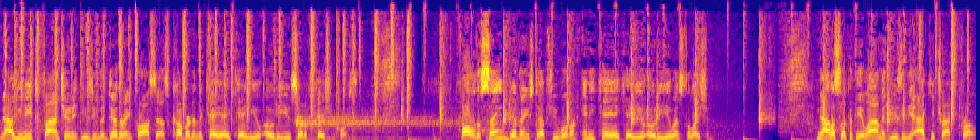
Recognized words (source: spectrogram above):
Now you need to fine-tune it using the dithering process covered in the Ka/Ku ODU certification course. Follow the same dithering steps you would on any Ka/Ku ODU installation. Now let's look at the alignment using the AccuTrack Pro.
